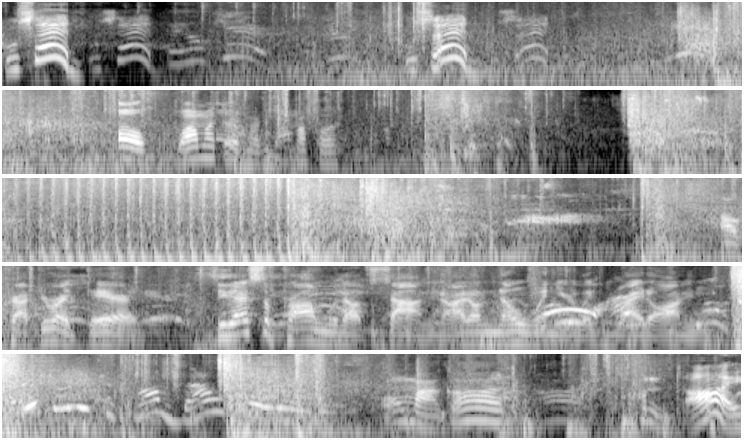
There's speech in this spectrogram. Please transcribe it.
Who said? Who said? Who said? Who said? Oh, why am I third party? My fault. Oh crap, you're right there. See, that's the problem without sound. You know, I don't know when you're like right on me. I need to calm down for a little. Oh my god. I'm gonna die.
